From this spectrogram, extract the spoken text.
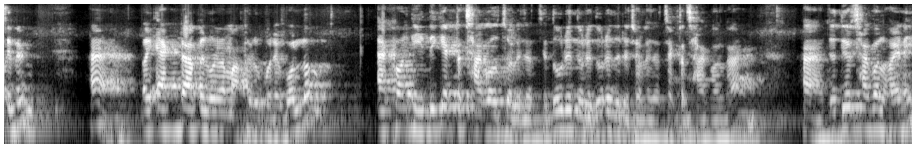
ছিলেন। হ্যাঁ? ওই একটা আপেল ওনার মাথার উপরে বলল, এখন এইদিকে একটা ছাগল চলে যাচ্ছে, দূরে দূরে দূরে দূরে চলে যাচ্ছে একটা ছাগল হ্যাঁ? হ্যাঁ যদিও ছাগল হয় নাই,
